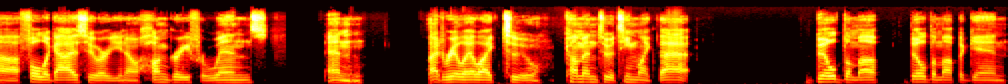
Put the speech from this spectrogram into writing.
uh, full of guys who are you know hungry for wins, and I'd really like to come into a team like that, build them up, build them up again,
